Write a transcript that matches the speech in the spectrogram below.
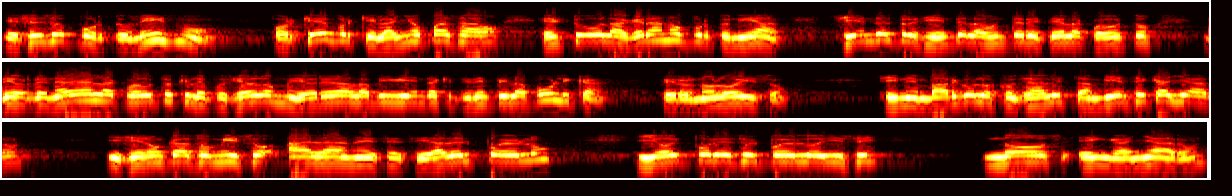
Eso es oportunismo. ¿Por qué? Porque el año pasado él tuvo la gran oportunidad, siendo el presidente de la Junta de del Acueducto, de ordenar al acueducto que le pusiera los medidores a las viviendas que tienen pila pública, pero no lo hizo. Sin embargo, los concejales también se callaron, hicieron caso omiso a la necesidad del pueblo y hoy por eso el pueblo dice, nos engañaron,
